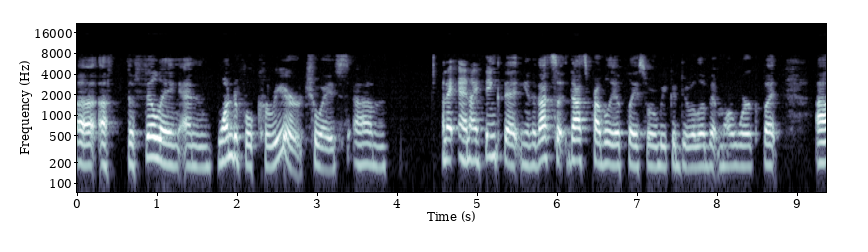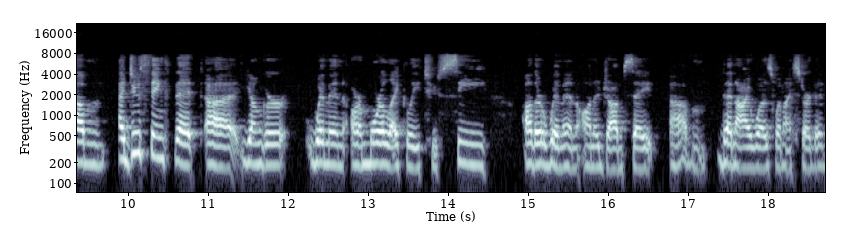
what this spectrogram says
a, a fulfilling and wonderful career choice um, and I, and I think that you know that's a, that's probably a place where we could do a little bit more work but um, I do think that uh, younger women are more likely to see other women on a job site um, than I was when I started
